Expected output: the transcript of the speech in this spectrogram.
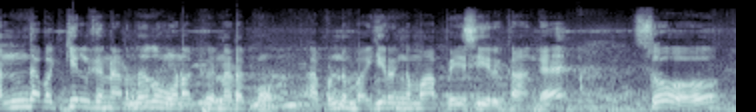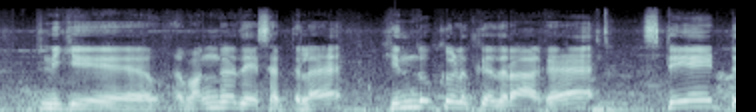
அந்த வக்கீலுக்கு நடந்ததும் உனக்கு நடக்கும் அப்படின்னு பகிரங்கமாக பேசியிருக்காங்க. ஸோ இன்னைக்கு வங்கதேசத்தில் ஹிந்துக்களுக்கு எதிராக ஸ்டேட்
